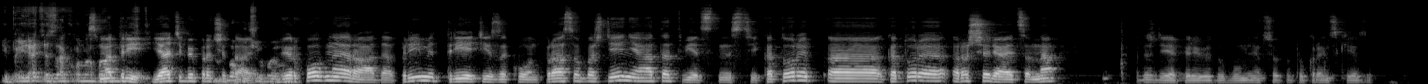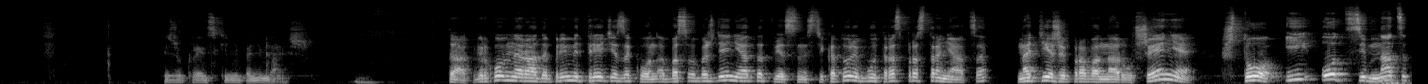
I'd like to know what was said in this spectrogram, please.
и принятие закона об Смотри, амнистии. я тебе прочитаю. было. Верховная Рада примет третий закон про освобождение от ответственности, который, э, которая расширяется на... Подожди, я переведу, у меня все тут украинский язык. Ты же украинский не понимаешь. Так, Верховная Рада примет третий закон об освобождении от ответственности, который будет распространяться на те же правонарушения, что и от 17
